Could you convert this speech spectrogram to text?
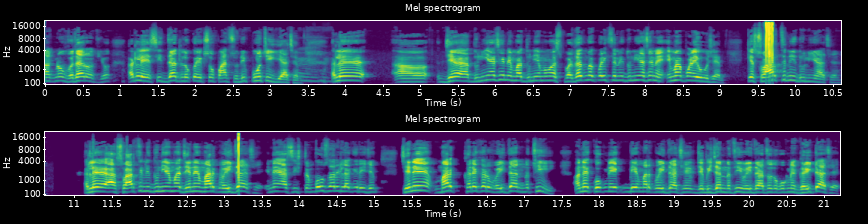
માર્કનો વધારો થયો. એટલે સીધા જ લોકો એકસો પાંચ સુધી પહોંચી ગયા છે. એટલે જે આ દુનિયા છે ને, એમાં દુનિયામાં સ્પર્ધાત્મક પરીક્ષાની દુનિયા છે ને, એમાં પણ એવું છે કે સ્વાર્થની દુનિયા છે. એટલે આ સ્વાર્થની દુનિયામાં જેને માર્ક વૈધા છે, એને આ સિસ્ટમ બહુ સારી લાગી રહી છે. જેને માર્ક ખરેખર વૈધા નથી અને કોકને એક બે માર્ક વૈધા છે, જે બીજા નથી વૈધા અથવા તો કોકને ઘટ્યા છે,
